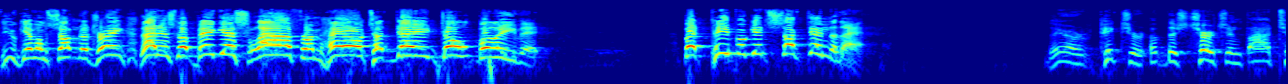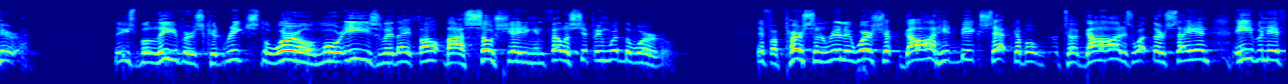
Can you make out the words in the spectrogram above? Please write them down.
you give them something to drink. That is the biggest lie from hell today don't believe it. But people get sucked into that. They are a picture of this church in Thyatira. These believers could reach the world more easily, they thought, by associating and fellowshipping with the world. If a person really worshiped God, he'd be acceptable to God, is what they're saying, even if,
